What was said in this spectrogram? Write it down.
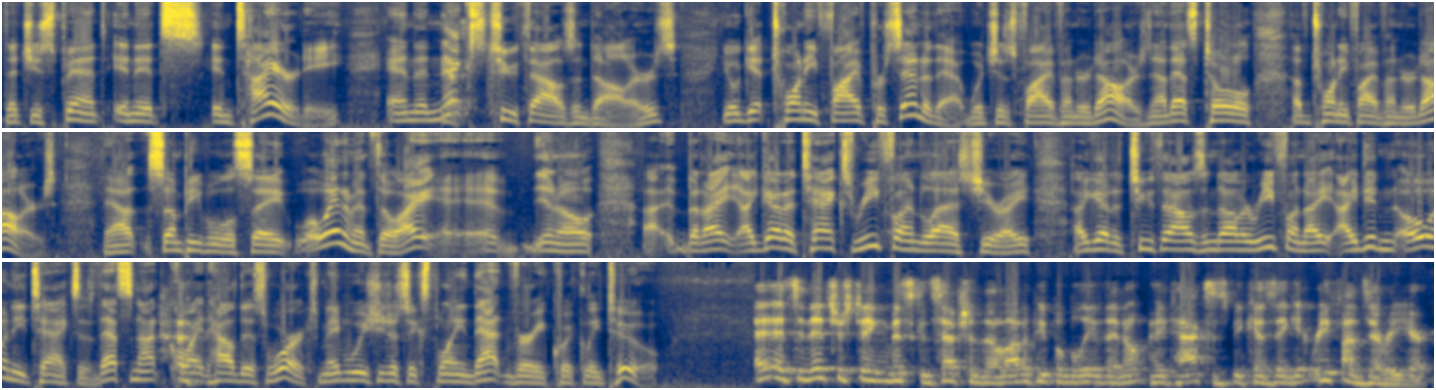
that you spent in its entirety, and the next two thousand dollars, you'll get twenty five percent of that, which is five hundred dollars. Now that's total of twenty five hundred dollars. Now some people will say, "Well, wait a minute, though. I, uh, you know, uh, but I, I got a tax refund last year. I, I got a two thousand dollar refund. I, I didn't owe any taxes. That's not quite how this works. Maybe we should just explain that very quickly too." It's an interesting misconception that a lot of people believe they don't pay taxes because they get refunds every year.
